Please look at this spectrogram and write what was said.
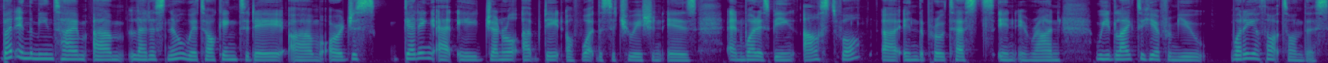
But in the meantime, um, let us know. We're talking today, um, or just getting at a general update of what the situation is and what is being asked for uh, in the protests in Iran. We'd like to hear from you. What are your thoughts on this?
